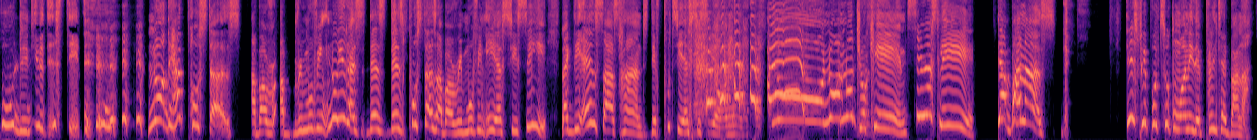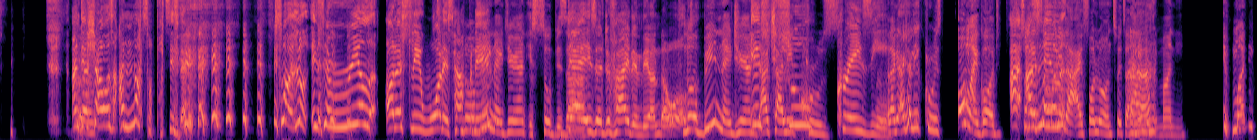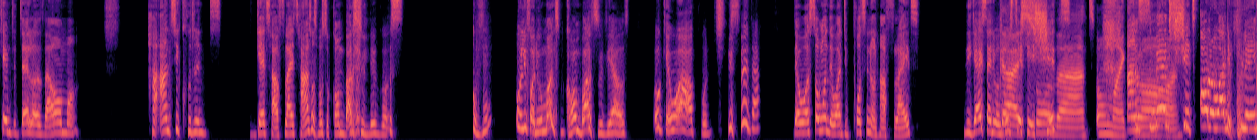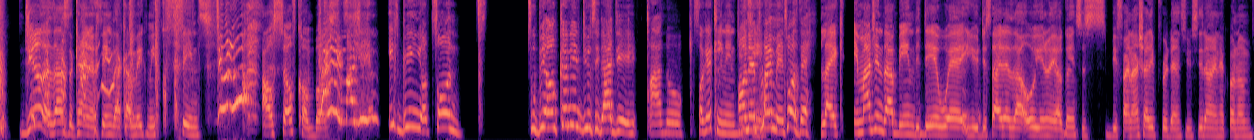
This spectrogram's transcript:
who did you this thing? No, they had posters about uh, removing. No, you guys, there's there's posters about removing EFCC. Like the NSAS hand, they've put EFCC on it. No, no, I'm not joking. Seriously, they're banners. These people took money, they printed banner. And their showers are not supporting them. so look, it's a real, honestly, what is No, happening? being Nigerian is so bizarre. there is a divide in the underworld. no, being Nigerian is actually so cruise. crazy. Like actually cruise. Oh my god. I, So there's somebody think- that I follow on Twitter. Her name Uh-huh. is Imani. Imani came to tell us that Omo, her auntie couldn't get her flight. Her aunt was supposed to come back to Lagos. Only for the woman to come back to the house. Okay, what happened? She said that there was someone they were deporting on her flight. The guy said he was going to take a saw shit that. Oh my and god! And smeared shit all over the plane. Do you know that that's the kind of thing that can make me faint? Do you know? I'll self combust. Can you imagine it being your turn to be on cleaning duty that day? Ah, I know. Forget cleaning duty. Unemployment, was there? like imagine that being the day where you decided that oh you know you're going to be financially prudent you sit down in economy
